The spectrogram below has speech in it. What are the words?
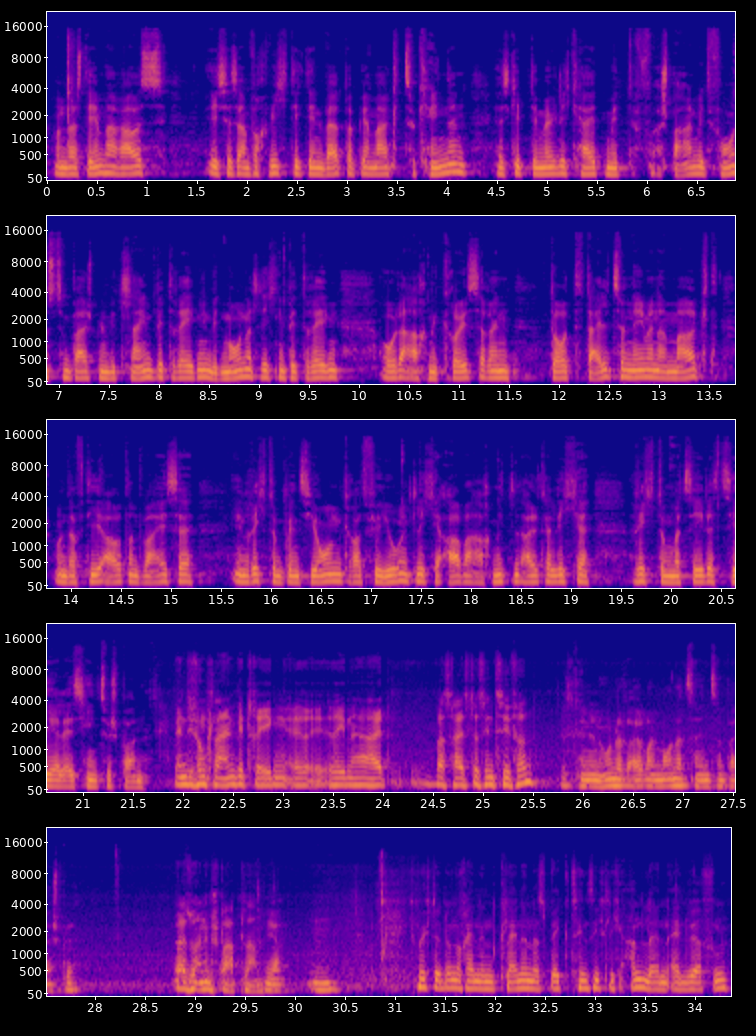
Und aus dem heraus ist es einfach wichtig, den Wertpapiermarkt zu kennen. Es gibt die Möglichkeit mit Sparen mit Fonds zum Beispiel, mit Kleinbeträgen, mit monatlichen Beträgen oder auch mit größeren dort teilzunehmen am Markt und auf die Art und Weise in Richtung Pension, gerade für Jugendliche, aber auch Mittelalterliche, Richtung Mercedes CLS hinzusparen. Wenn Sie von kleinen Beträgen äh, reden, Herr Heid, was heißt das in Ziffern? Das können 100 Euro im Monat sein zum Beispiel. Bei so einem Sparplan? Ja. Mhm. Ich möchte da noch einen kleinen Aspekt hinsichtlich Anleihen einwerfen.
